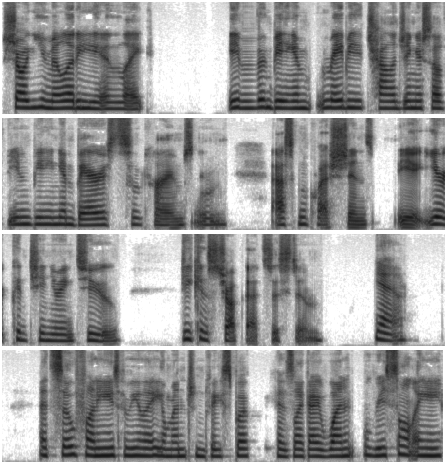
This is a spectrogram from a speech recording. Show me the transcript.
showing humility, mm-hmm. and like even being maybe challenging yourself, even being embarrassed sometimes, and asking questions. You're continuing to deconstruct that system. Yeah. It's so funny to me that you mentioned Facebook because, like, I went recently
